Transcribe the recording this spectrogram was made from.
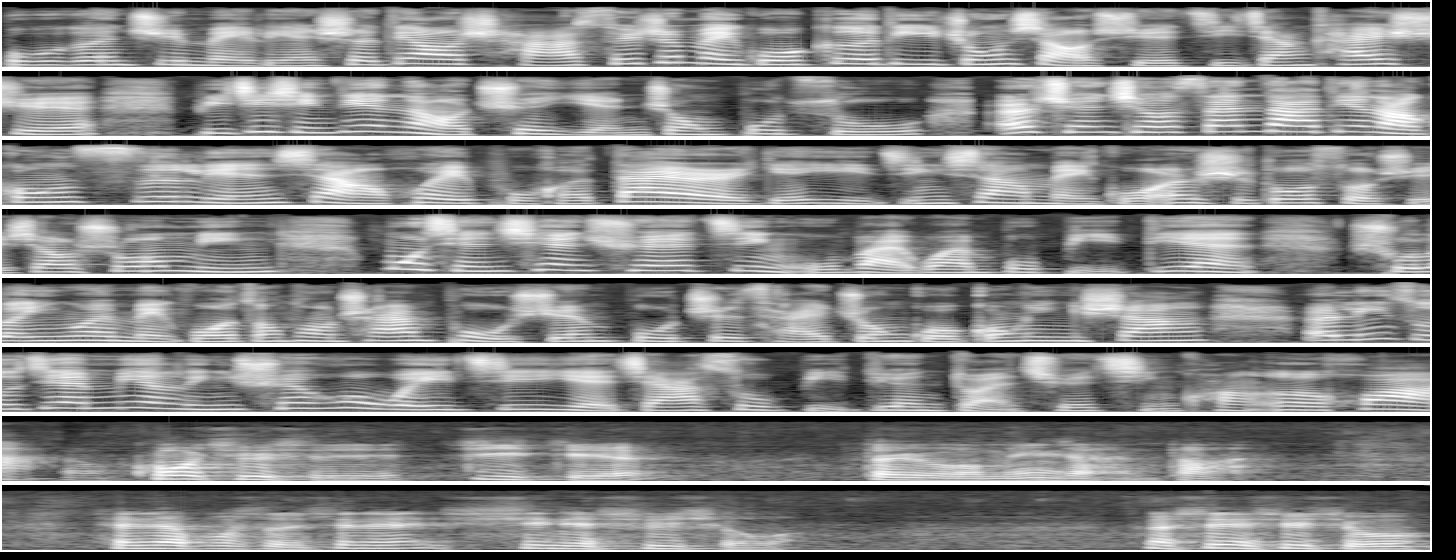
不过，根据美联社调查，随着美国各地中小学即将开学，笔记型电脑却严重不足。而全球三大电脑公司联想、惠普和戴尔也也已经向美国二十多所学校说明，目前欠缺近五百万部笔电。除了因为美国总统川普宣布制裁中国供应商，而零组件面临缺货危机，也加速笔电短缺情况恶化。过去是季节对我们影响很大，现在不是，现在新的需求，那新的需求，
